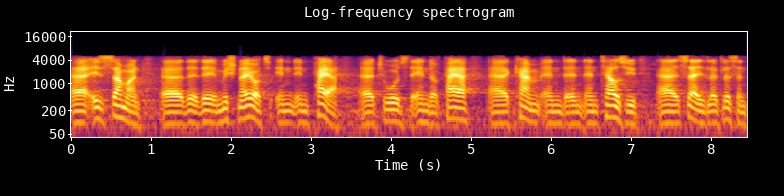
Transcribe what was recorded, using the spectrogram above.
uh, is someone, uh, the, the Mishnayot in, in Paya, uh, towards the end of Paya, uh, come and, and, and tells you, uh, says, look, listen,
